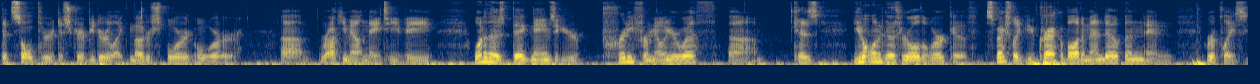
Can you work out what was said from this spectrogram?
that's sold through a distributor like MotoSport or um, Rocky Mountain ATV. One of those big names that you're pretty familiar with because um, you don't want to go through all the work of, especially if you crack a bottom end open and replace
